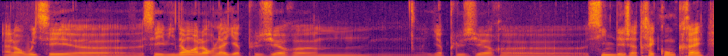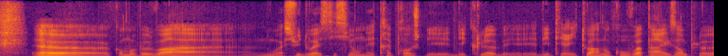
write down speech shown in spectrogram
Alors oui, c'est euh, évident. Alors là, il y a plusieurs, il y a plusieurs signes déjà très concrets, comme on peut le voir à, nous, à Sud-Ouest, ici, on est très proche des, clubs et, des territoires. Donc, on voit par exemple, euh,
